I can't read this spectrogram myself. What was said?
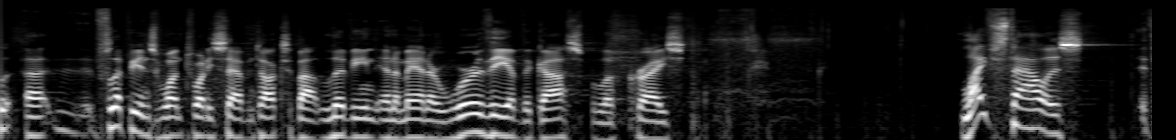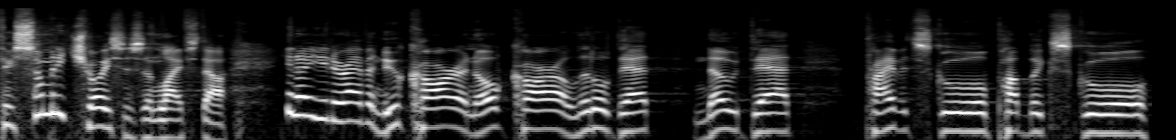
uh, Philippians 1:27 talks about living in a manner worthy of the gospel of Christ. Lifestyle is there's so many choices in lifestyle. You know, you drive a new car, an old car, a little debt, no debt, private school, public school,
